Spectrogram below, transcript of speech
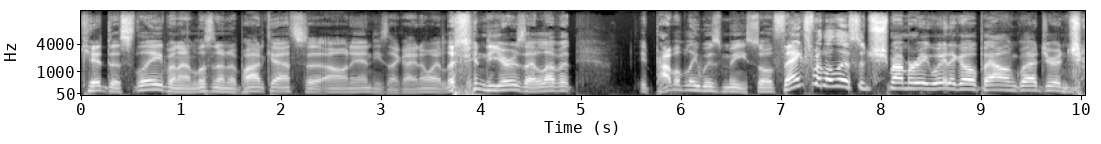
kid to sleep and I'm listening to podcasts uh, on in. He's like, I know I listen to yours. I love it. It probably was me. So thanks for the listen, Shmemory. Way to go, pal. I'm glad you're enjoy-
